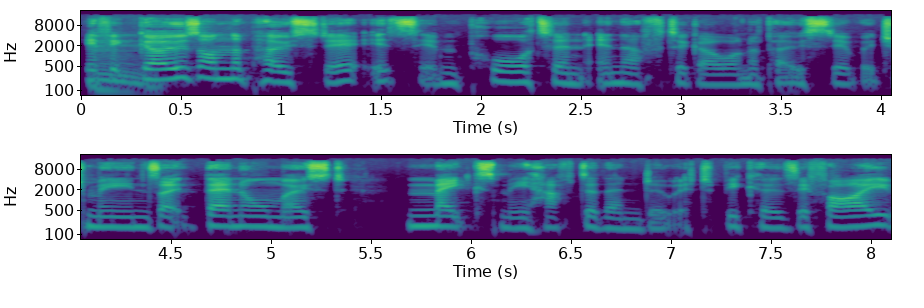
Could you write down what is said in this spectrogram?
If it hmm. goes on the post-it, it's important enough to go on a post-it, which means it then almost makes me have to then do it because if I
